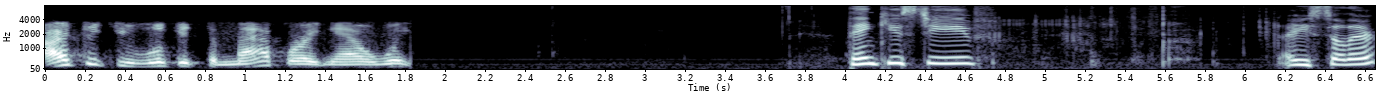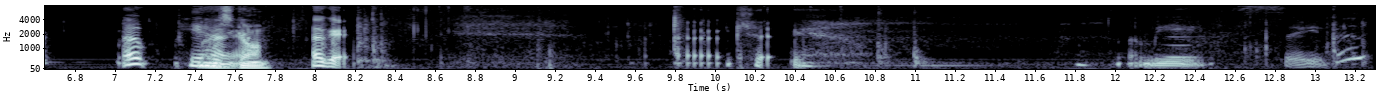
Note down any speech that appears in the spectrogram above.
I think you look at the map right now, what Thank you, Steve. Are you still there? Oh, he has gone. Okay. Okay. Let me save it.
